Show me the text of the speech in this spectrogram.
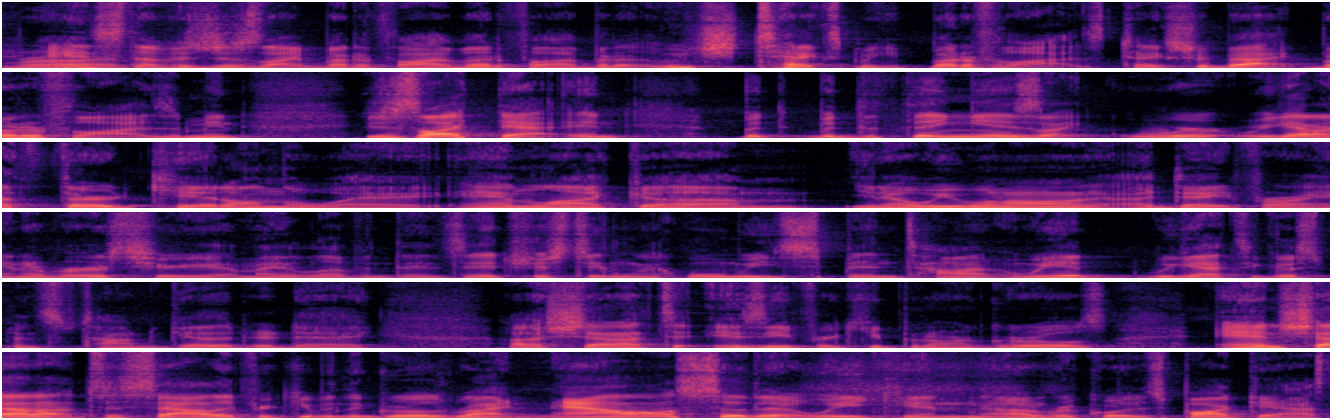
Right. and stuff. It's just like butterfly, butterfly. But when she texts me, butterflies, text her back, butterflies. I mean, just like that. And but but the thing is, like, we're we got a third kid on the way, and like, um, you know, we went on a date for our anniversary at May 11th. It's interesting, like when we spend time, we had we got to go spend some time together today. Uh, shout out to Izzy for keeping our girls, and shout out to Sally for keeping the girls right now, so that we can uh, record this podcast.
